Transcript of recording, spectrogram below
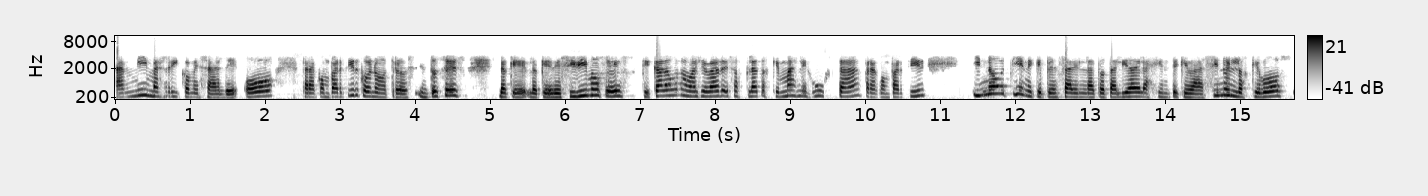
a mí más rico me sale o para compartir con otros. Entonces, lo que lo que decidimos es que cada uno va a llevar esos platos que más les gusta para compartir y no tiene que pensar en la totalidad de la gente que va, sino en los que vos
